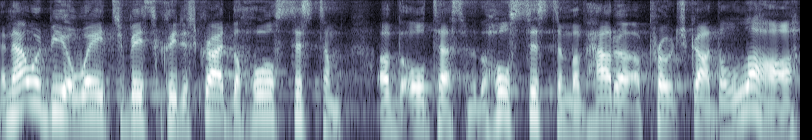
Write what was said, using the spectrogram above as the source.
And that would be a way to basically describe the whole system of the Old Testament, the whole system of how to approach God. The law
